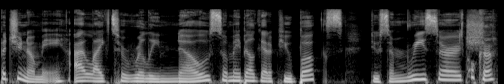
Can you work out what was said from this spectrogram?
But you know me, I like to really know. So maybe I'll get a few books, do some research, Okay.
